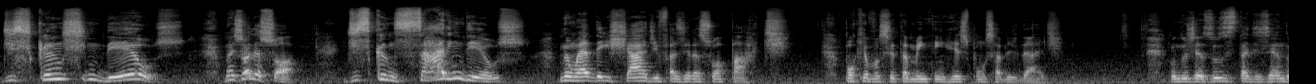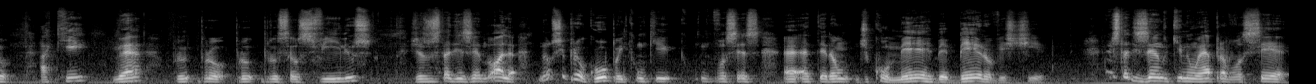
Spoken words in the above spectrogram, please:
Descanse em Deus. Mas olha só, descansar em Deus não é deixar de fazer a sua parte porque você também tem responsabilidade. Quando Jesus está dizendo aqui, né, para pro, pro, os seus filhos, Jesus está dizendo: olha, não se preocupem com que, com que vocês é, terão de comer, beber ou vestir. Ele está dizendo que não é para você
